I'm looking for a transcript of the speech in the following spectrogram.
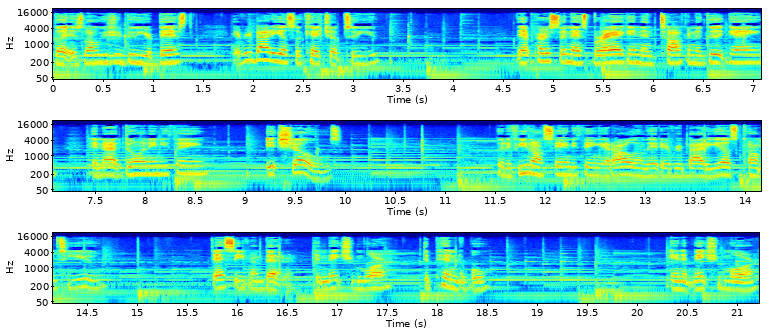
but as long as you do your best, everybody else will catch up to you. That person that's bragging and talking a good game and not doing anything, it shows. But if you don't say anything at all and let everybody else come to you, that's even better. It makes you more dependable and it makes you more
